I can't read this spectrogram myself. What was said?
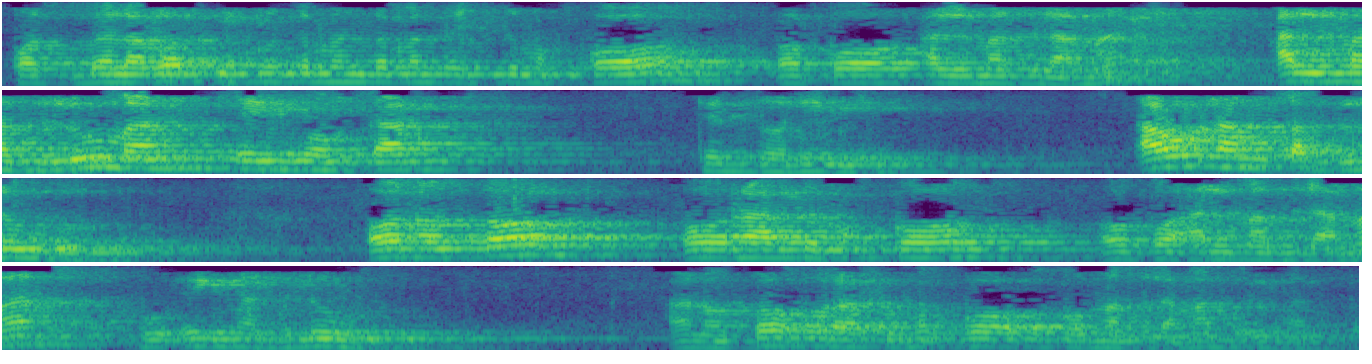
Qad balagot iku teman-teman wis tumeka opo al-mazlamah. Al-mazlumah ing wong kang den au lam ana to ora tumeka apa al mazlamah hu ing mazlum ana to ora tumeka apa mazlamah hu ing mazlum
